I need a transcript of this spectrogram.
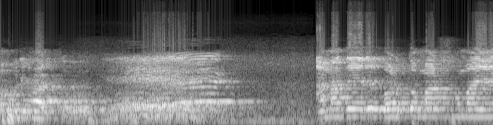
অপরিহার্য। আমাদের বর্তমান সময়ে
